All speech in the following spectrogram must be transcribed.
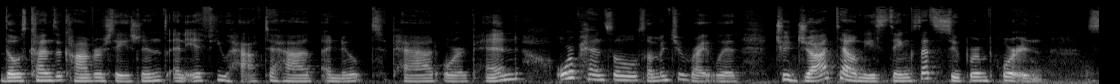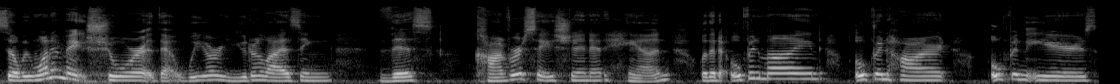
those kinds of conversations. And if you have to have a notepad or a pen or pencil, something to write with, to jot down these things, that's super important. So we want to make sure that we are utilizing this conversation at hand with an open mind, open heart, open ears,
